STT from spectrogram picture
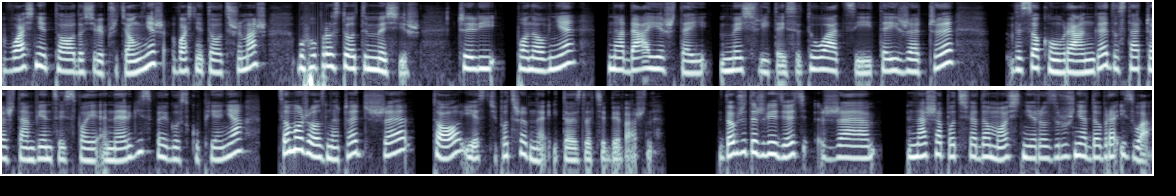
właśnie to do siebie przyciągniesz, właśnie to otrzymasz, bo po prostu o tym myślisz. Czyli ponownie nadajesz tej myśli, tej sytuacji, tej rzeczy wysoką rangę, dostarczasz tam więcej swojej energii, swojego skupienia, co może oznaczać, że to jest ci potrzebne i to jest dla ciebie ważne. Dobrze też wiedzieć, że nasza podświadomość nie rozróżnia dobra i zła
